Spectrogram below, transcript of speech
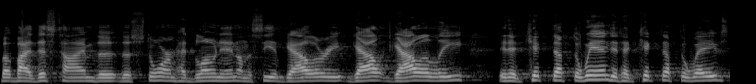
But by this time, the, the storm had blown in on the Sea of Galilee, Gal, Galilee it had kicked up the wind, it had kicked up the waves,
